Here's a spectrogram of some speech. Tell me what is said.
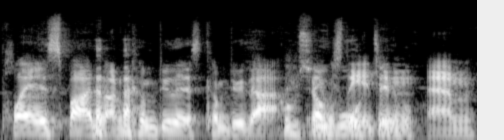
play as Spider-Man, come do this, come do that. Come obviously it didn't. Um,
